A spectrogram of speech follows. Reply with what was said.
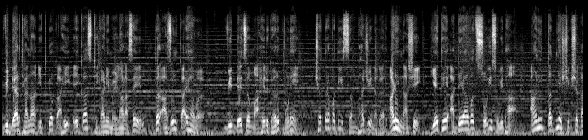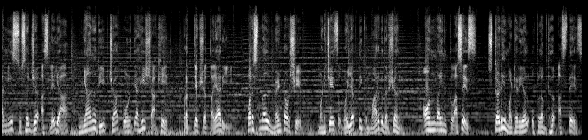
विद्यार्थ्यांना इतकं काही एकाच ठिकाणी मिळणार असेल तर अजून काय हवं? विद्येचं माहेरघर पुणे. छत्रपती संभाजीनगर आणि नाशिक येथे अद्ययावत सोयी सुविधा आणि तज्ज्ञ शिक्षकांनी सुसज्ज असलेल्या ज्ञानदीपच्या कोणत्याही शाखेत प्रत्यक्ष तयारी पर्सनल मेंटॉरशिप म्हणजेच वैयक्तिक मार्गदर्शन ऑनलाईन क्लासेस स्टडी मटेरियल उपलब्ध असतेच.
